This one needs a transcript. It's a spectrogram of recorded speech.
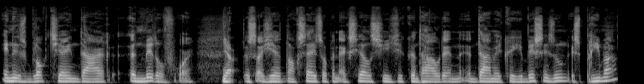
En is blockchain daar een middel voor? Ja. Dus als je het nog steeds op een Excel-sheetje kunt houden en, en, daarmee kun je business doen, is prima.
